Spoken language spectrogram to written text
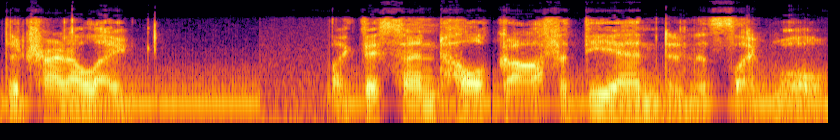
they're trying to like like they send Hulk off at the end, and it's like, well.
